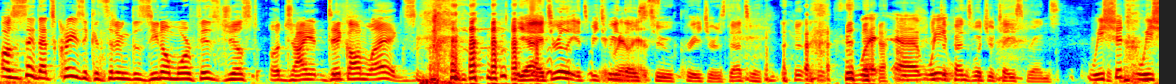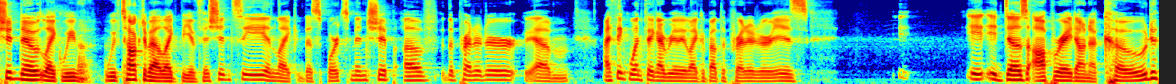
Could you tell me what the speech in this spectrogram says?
I was gonna say that's crazy considering the xenomorph is just a giant dick on legs. yeah, it's really it's between really those is. two creatures. That's what. What, uh, it depends what your taste runs. we should we should note like we've we've talked about like the efficiency and like the sportsmanship of the predator um i think one thing i really like about the predator is it, it does operate on a code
